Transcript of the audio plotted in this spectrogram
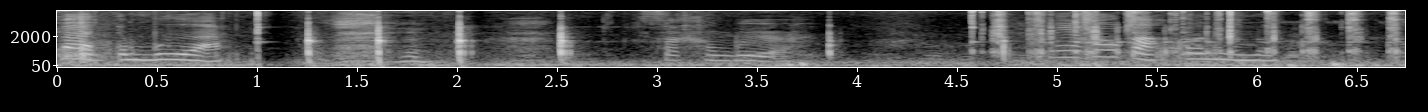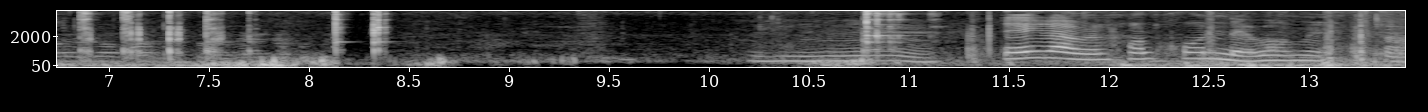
สาดกระเบื่อซักข้าวเบื่อ นี่เข้ากับคนนะเนาะอืมเอ้ยเราเป็นคนๆเดี๋ยวบ่แม่จ้า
